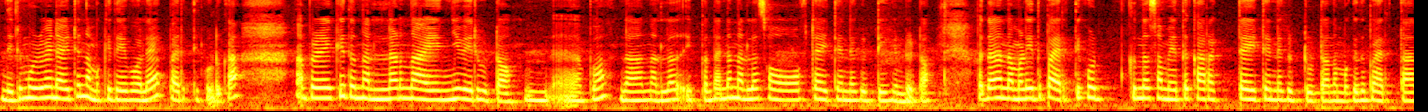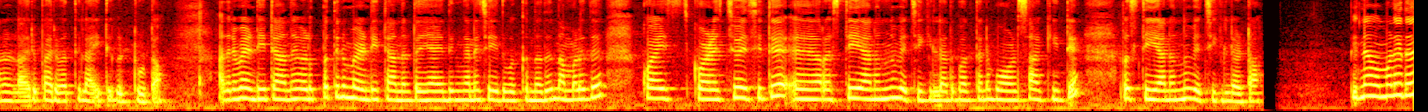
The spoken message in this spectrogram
എന്നിട്ട് മുഴുവനായിട്ട് നമുക്ക് ഇതേപോലെ പരത്തി കൊടുക്കുക. അപ്പോഴേക്കും ഇത് നല്ലോണം നഴഞ്ഞ് വരും കേട്ടോ. അപ്പോൾ ഇതാ നല്ല ഇപ്പം തന്നെ നല്ല സോഫ്റ്റ് ആയിട്ട് തന്നെ കിട്ടിയിട്ടുണ്ട് കേട്ടോ. അപ്പോൾ ഇതാ നമ്മളിത് പരത്തി കൊടുക്കുന്ന സമയത്ത് കറക്റ്റായിട്ട് തന്നെ കിട്ടും കേട്ടോ നമുക്കിത് പരത്താനുള്ള ഒരു പരുവത്തിലായിട്ട് കിട്ടും കേട്ടോ അതിന് വേണ്ടിയിട്ടാണ് എളുപ്പത്തിനും വേണ്ടിയിട്ടാണ് കേട്ടോ ഞാൻ ഇതിങ്ങനെ ചെയ്ത് വെക്കുന്നത്. നമ്മളിത് കുഴച്ച് കുഴച്ച് വെച്ചിട്ട് റെസ്റ്റ് ചെയ്യാനൊന്നും വെച്ചിക്കില്ല. അതുപോലെ തന്നെ ബോൾസ് ആക്കിയിട്ട് റെസ്റ്റ് ചെയ്യാനൊന്നും വെച്ചിക്കില്ല കേട്ടോ. പിന്നെ നമ്മളിത്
